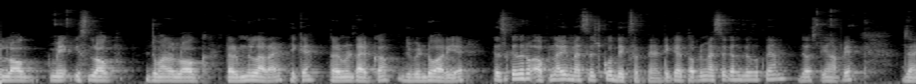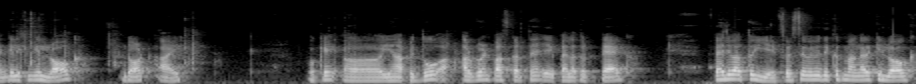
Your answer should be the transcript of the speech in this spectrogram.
लॉग में, इस लॉग जो हमारा लॉग टर्मिनल आ रहा है, ठीक है टर्मिनल टाइप का जो विंडो आ रही है, इसके अंदर हम अपना भी मैसेज को देख सकते हैं, ठीक है? तो अपने मैसेज कैसे देख सकते हैं हम? जस्ट यहाँ पे जाएँगे, लिखेंगे लॉग डॉट आई ओके यहाँ पे दो आर्गूमेंट पास करते हैं, एक पहला तो टैग पहली बात तो ये, फिर से भी दिक्कत मांग रहा है कि लॉग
